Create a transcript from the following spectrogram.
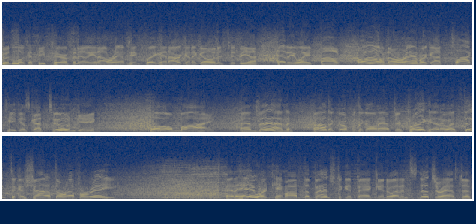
good look at the paraphernalia. Now Ramsay and Craighead are going to go, and this should be a heavyweight bout. Oh, Narammer got clocked. He just got tuned, gang. Oh, my. And then, now the Griffins are going after Craighead, who I think took a shot at the referee. And Hayward came off the bench to get back into it, and Snitzer has to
